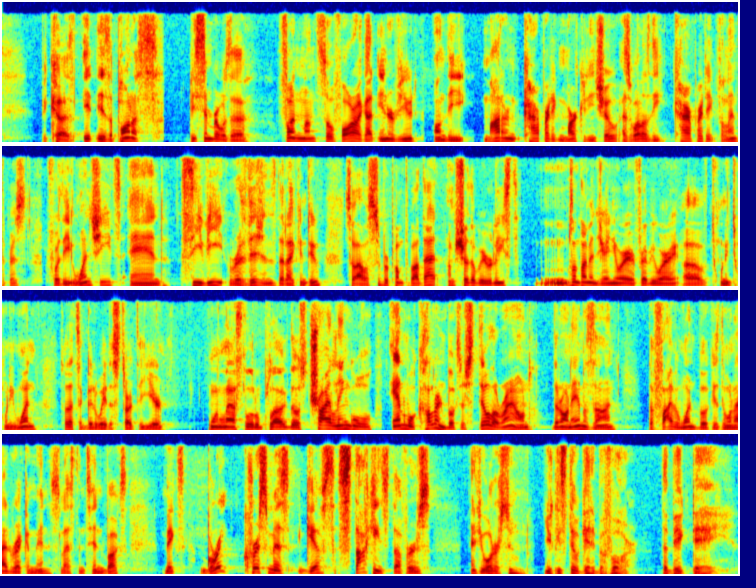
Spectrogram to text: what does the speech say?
because it is upon us. December was a fun month so far. I got interviewed on the Modern Chiropractic Marketing Show as well as the Chiropractic Philanthropist for the one sheets and CV revisions that I can do. So I was super pumped about that. I'm sure they'll be released mm, sometime in January or February of 2021. So that's a good way to start the year. One last little plug those trilingual animal coloring books are still around. They're on Amazon. The 5 in 1 book is the one I'd recommend. It's less than 10 bucks. Makes great Christmas gifts, stocking stuffers. And if you order soon, you can still get it before the big day.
